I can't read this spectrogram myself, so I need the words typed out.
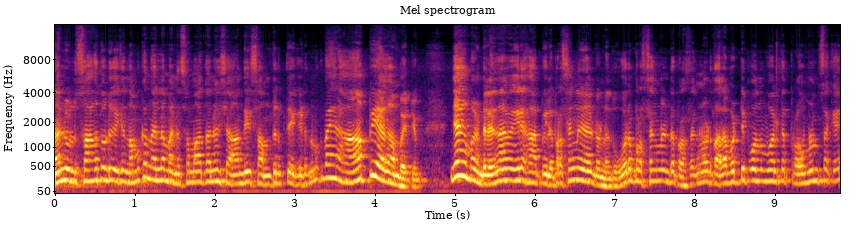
നല്ല ഉത്സാഹത്തോട് കഴിച്ചാൽ നമുക്ക് നല്ല മനസ്സമാധാനവും ശാന്തി സംതൃപ്തിയൊക്കെ കിട്ടും. നമുക്ക് ഭയങ്കര ഹാപ്പി ആകാൻ പറ്റും. ഞാൻ പറഞ്ഞിട്ടില്ല ഞാൻ ഭയങ്കര ഹാപ്പിയില്ല പ്രശ്നങ്ങൾ ഞാനുണ്ട് ദൂരം പ്രശ്നങ്ങളുണ്ട്. പ്രശ്നങ്ങളോട് തലപൊട്ടി പോകുന്ന പോലത്തെ പ്രോബ്ലംസൊക്കെ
